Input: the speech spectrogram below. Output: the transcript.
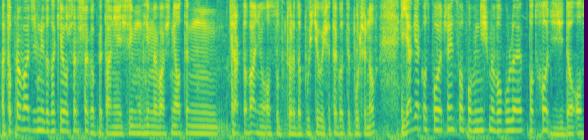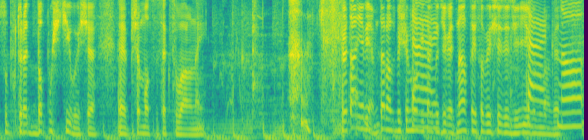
A to prowadzi mnie do takiego szerszego pytania, jeśli mówimy właśnie o tym traktowaniu osób, które dopuściły się tego typu czynów. Jak jako społeczeństwo powinniśmy w ogóle podchodzić do osób, które dopuściły się e, przemocy seksualnej? Pytanie wiem, teraz byśmy tak. mogli tak do 19 sobie siedzieć i, tak, rozmawiać. No, y,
